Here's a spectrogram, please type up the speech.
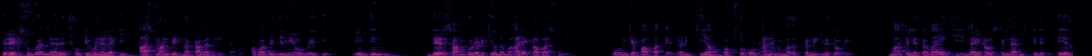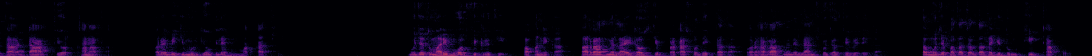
फिर एक सुबह लहरें छोटी होने लगी। आसमान भी इतना काला नहीं था। हवा भी धीमी हो गई थी। एक दिन देर शाम को लड़कियों ने बाहर एक आवाज़ सुनी। वो उनके पापा थे। लड़कियाँ बक्सों को उठाने में मदद करने के लिए दौड़ी। माँ के लिए दवाई थी, लाइट हाउस के लैंप्स के लिए तेल था, डाक थी और खाना था और अभी की मुर्गियों के लिए मक्का थी। मुझे तुम्हारी बहुत फ़िक्र थी, पापा ने कहा। हर रात मैं लाइट हाउस के प्रकाश को देखता था और हर रात मैंने लैंप्स को जलते हुए देखा। तब मुझे पता चलता था कि तुम ठीक ठाक हो।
